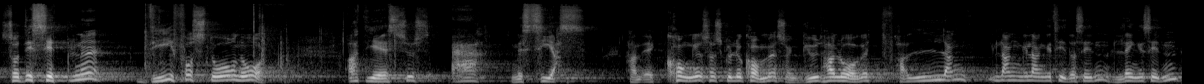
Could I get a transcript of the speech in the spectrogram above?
Så disiplene de forstår nå at Jesus er Messias. Han er kongen som skulle komme, som Gud har lovet fra lang, lange, lange tider siden. lenge siden.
